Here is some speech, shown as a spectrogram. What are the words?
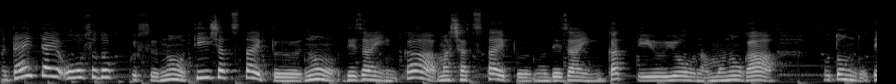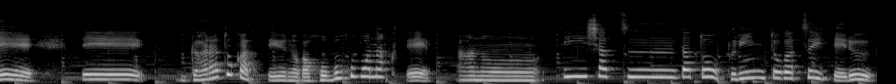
だいたいオーソドックスの T シャツタイプのデザインか、まあ、シャツタイプのデザインかっていうようなものがほとんどでで柄とかっていうのがほぼほぼなくてあの T シャツだとプリントがついてる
